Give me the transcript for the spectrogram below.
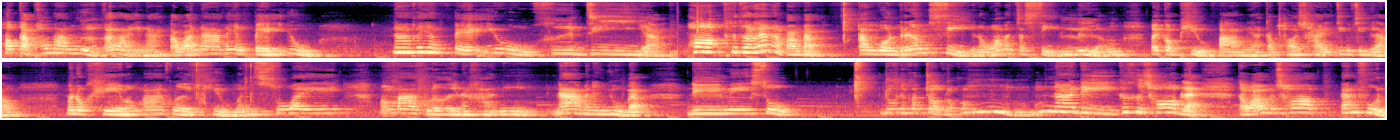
พอกลับเข้ามาเหงื่อก็ไหลนะ แต่ว่าหน้าก็ยังเป๊ะอยู่ หน้าก็ยังเป๊ะอยู่คือดีอะพอคือตอนแรกอะปามแบบกังวลเรื่องสีเนอะว่ามันจะสีเหลืองไปกับผิวปามเนี้ยแต่พอใช้จริง ๆแล้ว มันโอเคมากๆเลย ผิวมันสวยมากๆเลยนะคะ นี่ หน้ามันยังอยู่แบบดีมีสุขดูในกระจกแล้วก็หืมหน้าดีก็คือชอบแหละ แต่ว่ามันชอบแป้งฝุ่น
